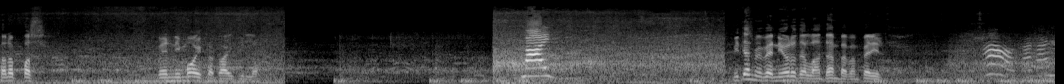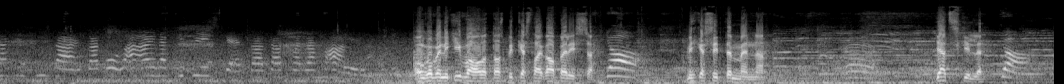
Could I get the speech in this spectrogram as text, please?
Sanopas Venni moikka kaikille. Moi! Mitäs me Venni odotellaan tämän päivän peliltä? Onko Venni kiva olla taas pitkästä aikaa pelissä? Joo. Mihinkä sitten mennään? Öö, Jätskille. joo.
